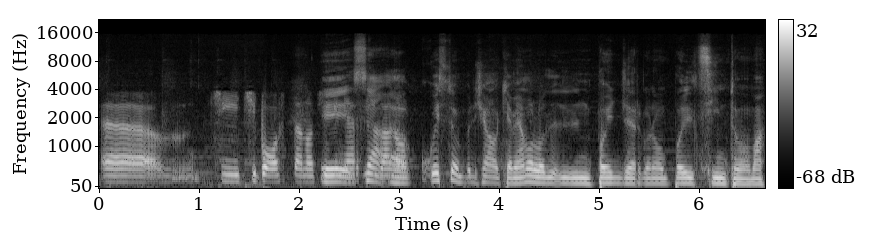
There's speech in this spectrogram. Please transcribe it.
ehm, ci, ci, portano, ci e sa, uh, questo diciamo, chiamiamolo un po' in gergo, no? un po' il sintomo, ma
